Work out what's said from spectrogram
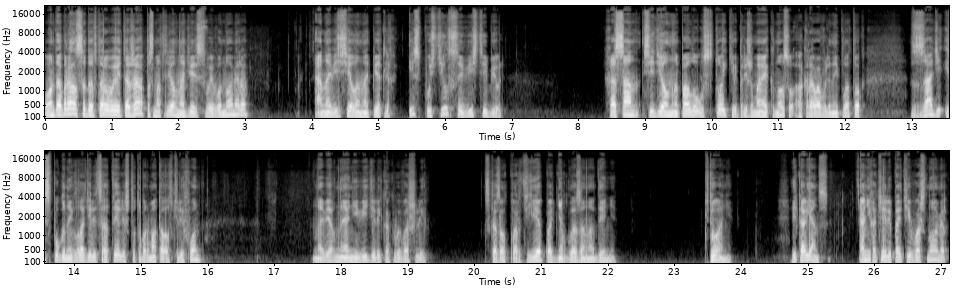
Он добрался до второго этажа, посмотрел на дверь своего номера. Она висела на петлях и спустился в вестибюль. Хасан сидел на полу у стойки, прижимая к носу окровавленный платок. Сзади испуганный владелец отеля что-то бормотал в телефон. «Наверное, они видели, как вы вошли», — сказал портье, подняв глаза на Дэнни. «Кто они?» «Итальянцы. Они хотели пройти в ваш номер.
